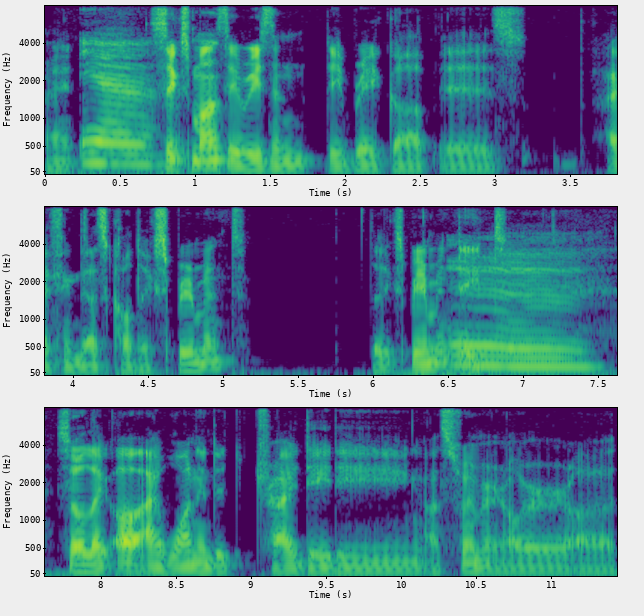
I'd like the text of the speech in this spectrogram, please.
right? yeah. Six months, the reason they break up is, I think that's called the experiment, the experiment date. Mm. So like, oh, I wanted to try dating a swimmer or a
